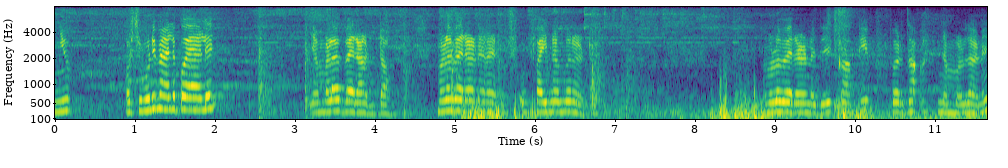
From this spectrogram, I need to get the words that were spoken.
ഇനി കുറച്ചും കൂടി മേലെ പോയാൽ നമ്മളെ വരാണ് കേട്ടോ നമ്മളെ വരാണ്. ഫൈവ് നമ്പറാണ് കേട്ടോ നമ്മൾ വരാണത്. കാപ്പി പർദ്ദ നമ്മളതാണ്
